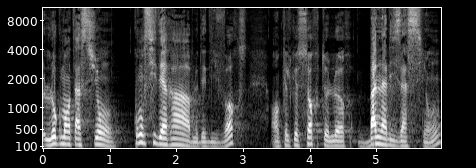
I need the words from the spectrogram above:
l'augmentation considérable des divorces, en quelque sorte leur banalisation,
